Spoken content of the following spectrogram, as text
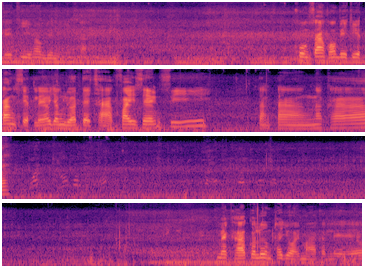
เวทีเฮาอยู่นี่ค่ะโครงสร้างของเวทีตั้งเสร็จแล้วยังเหลือแต่ฉากไฟแสงสีต่างๆนะคะ แม่ค้าก็เริ่มทยอยมากันแล้ว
